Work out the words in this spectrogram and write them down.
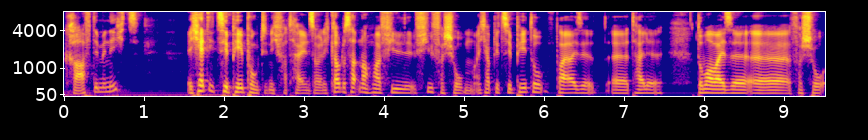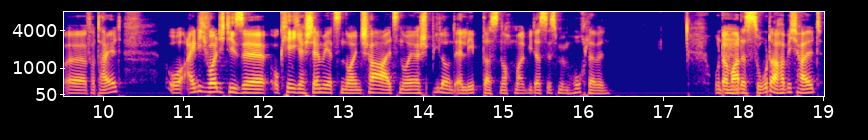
crafte mir nichts. Ich hätte die CP-Punkte nicht verteilen sollen. Ich glaube, das hat noch mal viel, viel verschoben. Ich habe die CP-Teile äh, dummerweise äh, äh, verteilt. Oh, eigentlich wollte ich diese, okay, ich erstelle mir jetzt einen neuen Char als neuer Spieler und erlebe das noch mal, wie das ist mit dem Hochleveln. Und da mhm. war das so, da habe ich halt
